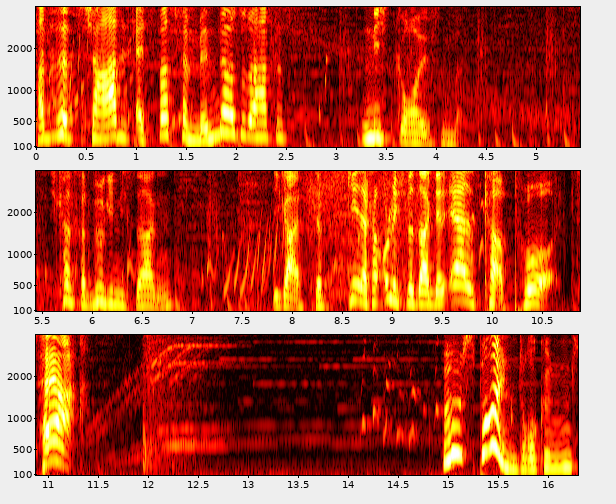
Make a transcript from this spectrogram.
Hat es jetzt Schaden etwas vermindert oder hat es nicht geholfen? Ich kann es gerade wirklich nicht sagen. Egal, der Gegner kann auch nichts mehr sagen, denn er ist kaputt. Ha! Ist beeindruckend.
